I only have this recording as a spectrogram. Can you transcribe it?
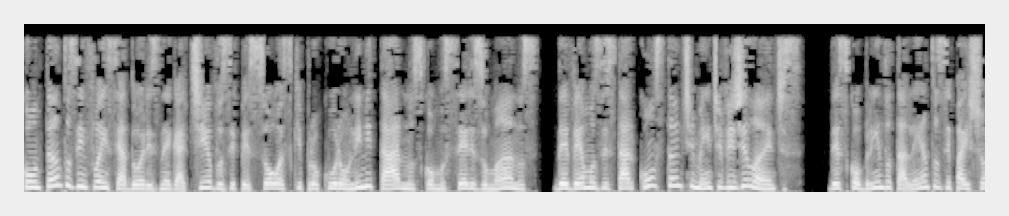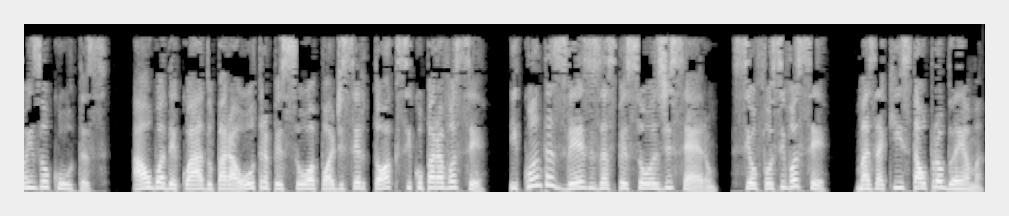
Com tantos influenciadores negativos e pessoas que procuram limitar-nos como seres humanos, devemos estar constantemente vigilantes descobrindo talentos e paixões ocultas. Algo adequado para outra pessoa pode ser tóxico para você. E quantas vezes as pessoas disseram, se eu fosse você. Mas aqui está o problema,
